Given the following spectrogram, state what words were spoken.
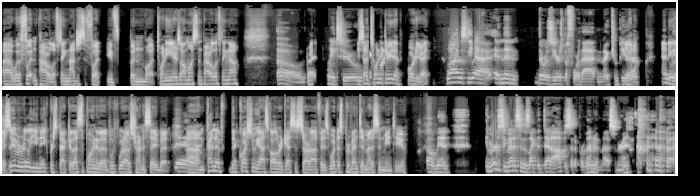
uh, with a foot in powerlifting, not just a foot. You've been what 20 years almost in powerlifting now. Oh, Right. 22. You said 23 to 40, right? well, I was, yeah, and then there was years before that, and I competed. Yeah. Anyway, so you have a really unique perspective. That's the point of the what I was trying to say. But Yeah. um, kind of the question we ask all of our guests to start off is, what does preventive medicine mean to you? Oh man, emergency medicine is like the dead opposite of preventative medicine, right?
